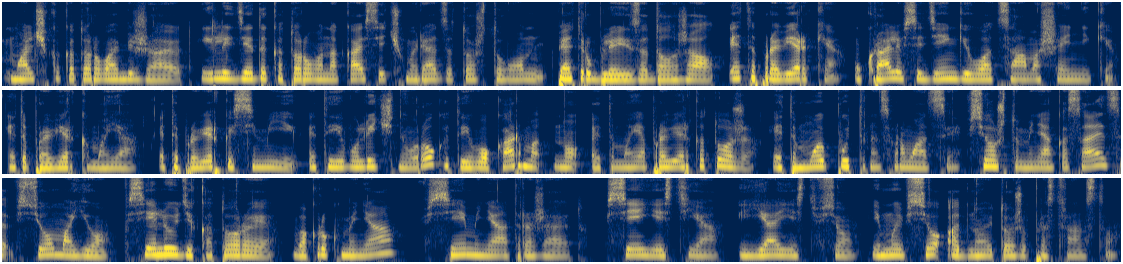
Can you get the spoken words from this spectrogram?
мальчика, которого обижают, или деда, которого на кассе чмырят за то, что он 5 рублей задолжал. Это проверки. Украли все деньги у отца мошенники. Это проверка моя. Это проверка семьи. Это его личный урок, это его карма, но это моя проверка тоже. Это мой путь трансформации. Все, что меня касается, все мое. Все люди, которые вокруг меня, все меня отражают. Все есть я, и я есть все. И мы все одно и то же пространство.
